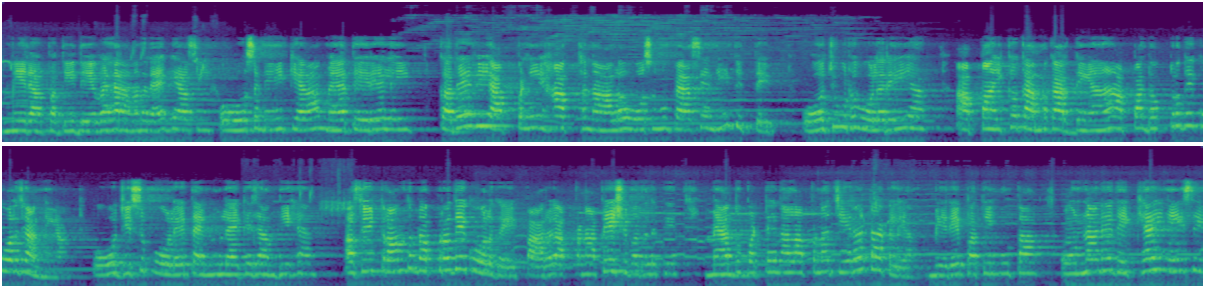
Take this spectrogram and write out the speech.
ਮੇਰਾ ਪਤੀ ਦੇਵ ਹੈਰਾਨ ਰਹਿ ਗਿਆ ਸੀ। ਉਸ ਨੇ ਕਿਹਾ, ਮੈਂ ਤੇਰੇ ਲਈ ਕਦੇ ਵੀ ਆਪਣੇ ਹੱਥ ਨਾਲ ਉਸ ਨੂੰ ਪੈਸੇ ਨਹੀਂ ਦਿੱਤੇ। ਉਹ ਝੂਠ ਬੋਲ ਰਹੀ ਆ। ਆਪਾਂ ਇੱਕ ਕੰਮ ਕਰਦੇ ਆ ਆਪਾਂ ਡਾਕਟਰ ਦੇ ਕੋਲ ਜਾਂਦੇ ਆ ਉਹ ਜਿਸ ਕੋਲੇ ਤੈਨੂੰ ਲੈ ਕੇ ਜਾਂਦੀ ਹੈ। ਅਸੀਂ ਤੁਰੰਤ ਡਾਕਟਰ ਦੇ ਕੋਲ ਗਏ, ਪਰ ਆਪਣਾ ਭੇਸ਼ ਬਦਲ ਕੇ ਮੈਂ ਦੁਪੱਟੇ ਨਾਲ ਆਪਣਾ ਚਿਹਰਾ ਢੱਕ ਲਿਆ। ਮੇਰੇ ਪਤੀ ਨੂੰ ਤਾਂ ਉਹਨਾਂ ਨੇ ਦੇਖਿਆ ਹੀ ਨਹੀਂ ਸੀ।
